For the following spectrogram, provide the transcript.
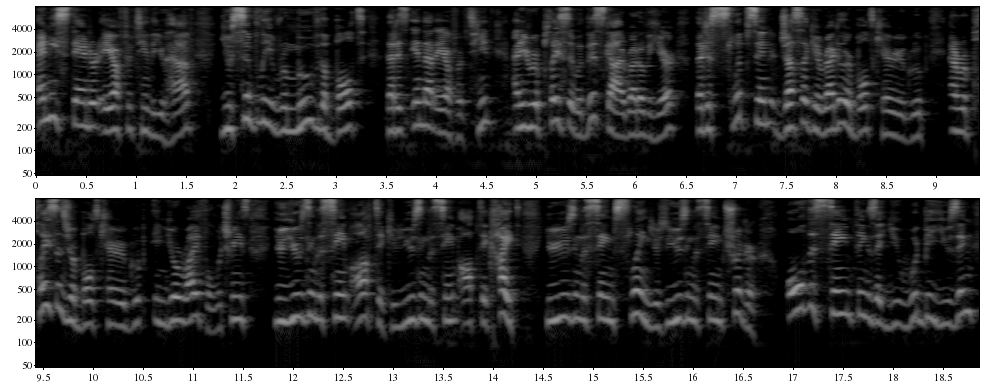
any standard AR-15 that you have, you simply remove the bolt that is in that AR-15 and you replace it with this guy right over here that just slips in just like your regular bolt carrier group and replaces your bolt carrier group in your rifle, which means you're using the same optic, you're using the same optic height, you're using the same sling, you're using the same trigger. All the same things that you would be using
